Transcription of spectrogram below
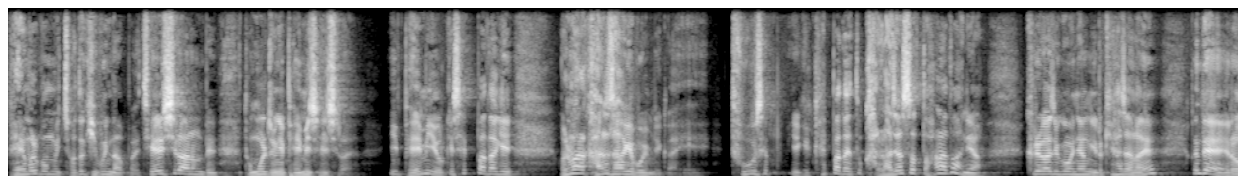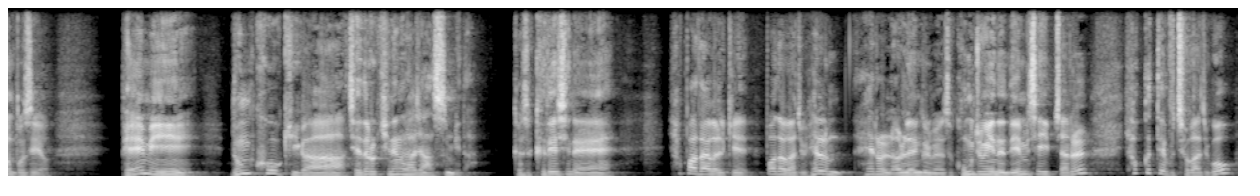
뱀을 보면 저도 기분이 나빠요. 제일 싫어하는 뱀, 동물 중에 뱀이 제일 싫어요. 이 뱀이 이렇게 색바닥이 얼마나 간사하게 보입니까? 이 두 색, 이렇게 햇바닥이 또 갈라졌어. 또 하나도 아니야. 그래가지고 그냥 이렇게 하잖아요. 근데 여러분 보세요. 뱀이 눈, 코, 귀가 제대로 기능을 하지 않습니다. 그래서 그 대신에 혓바닥을 이렇게 뻗어가지고 해를, 해를 널랭그리면서 공중에 있는 냄새 입자를 혀 끝에 붙여가지고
